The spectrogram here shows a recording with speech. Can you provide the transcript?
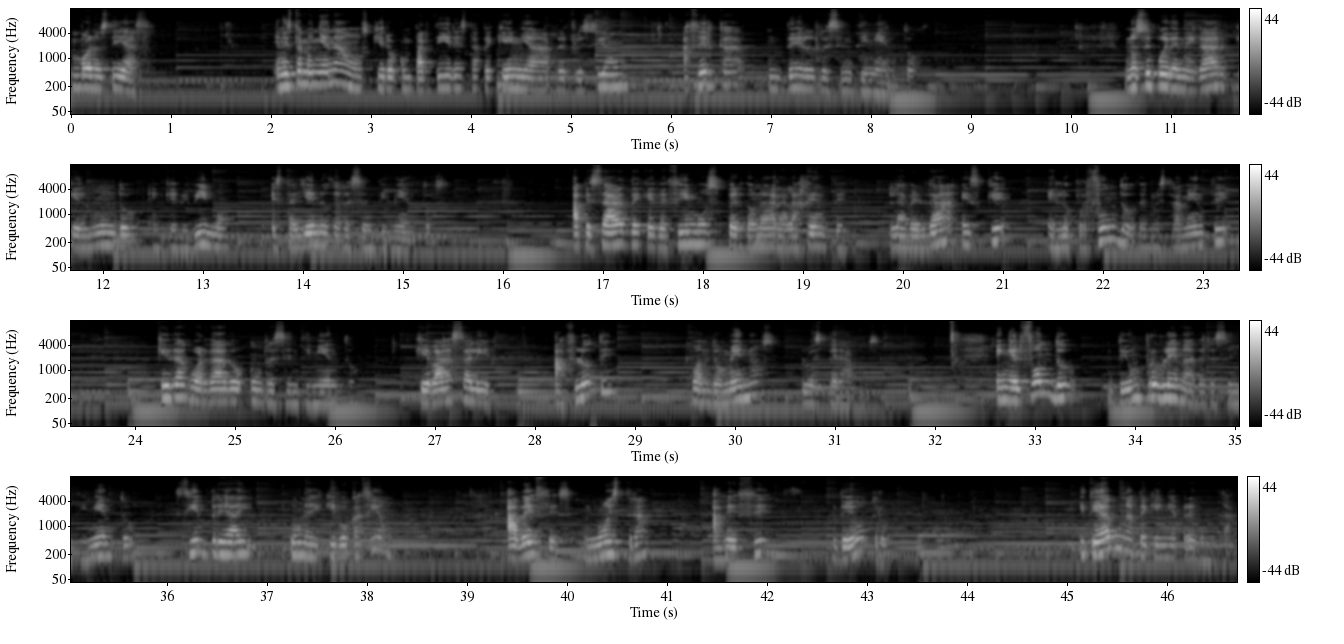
Buenos días. En esta mañana os quiero compartir esta pequeña reflexión acerca del resentimiento. No se puede negar que el mundo en que vivimos está lleno de resentimientos. A pesar de que decimos perdonar a la gente, la verdad es que en lo profundo de nuestra mente queda guardado un resentimiento que va a salir a flote cuando menos lo esperamos. En el fondo de un problema de resentimiento siempre hay una equivocación, a veces nuestra, a veces de otro. Y te hago una pequeña pregunta.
